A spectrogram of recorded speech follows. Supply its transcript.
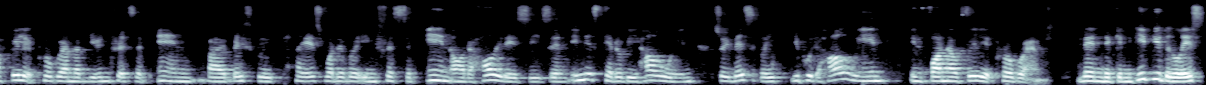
affiliate program that you're interested in by basically place whatever you're interested in on the holiday season. In this case, it'll be Halloween. So you basically you put Halloween in front of affiliate programs. Then they can give you the list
